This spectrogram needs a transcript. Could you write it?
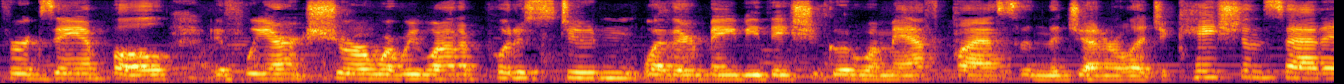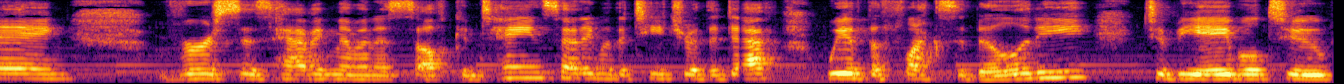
For example, if we aren't sure where we want to put a student, whether maybe they should go to a math class in the general education setting versus having them in a self contained setting with a teacher of the deaf, we have the flexibility to be able to,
